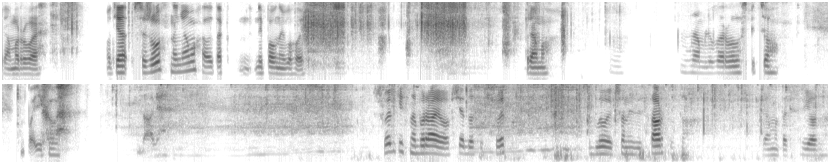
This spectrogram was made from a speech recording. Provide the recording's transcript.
прямо рве. От я сижу на ньому, але так не повною вагою. Прямо землю вирвало з-під цього. Поїхали далі. Швидкість набираю взагалі досить швидко. Особливо якщо не зі старту, то прямо так серйозно.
